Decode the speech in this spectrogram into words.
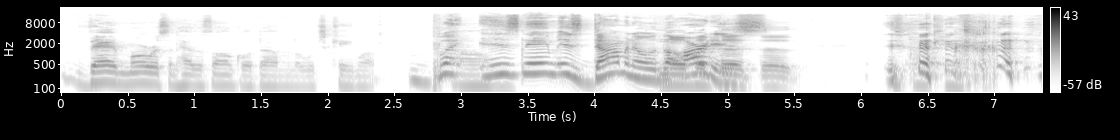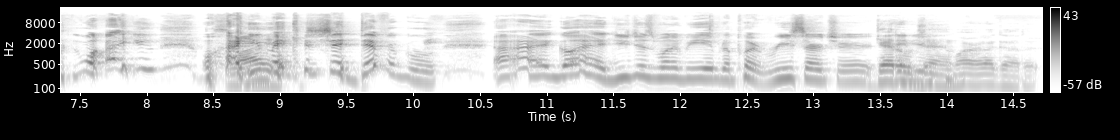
Van Morrison has a song called Domino, which came up. But Um, his name is Domino, the no, but artist. the, the Okay. why are you why, Why- are you making shit difficult? All right, go ahead. You just want to be able to put researcher Ghetto in your- Jam. All right, I got it.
